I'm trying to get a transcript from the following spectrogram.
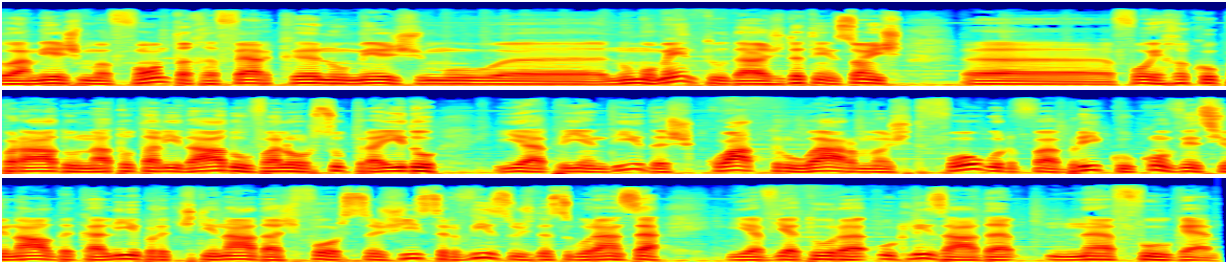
A mesma fonte refere que no mesmo eh, no momento das detenções foi recuperado na totalidade o valor subtraído e apreendidas quatro armas de fogo de fabrico convencional de calibre destinada às forças e serviços de segurança e a viatura utilizada na fuga.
